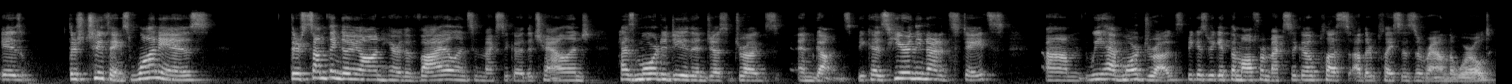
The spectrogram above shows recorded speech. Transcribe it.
is there's two things. One is there's something going on here, the violence in Mexico, the challenge has more to do than just drugs and guns. Because here in the United States, um, we have more drugs because we get them all from Mexico plus other places around the world.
